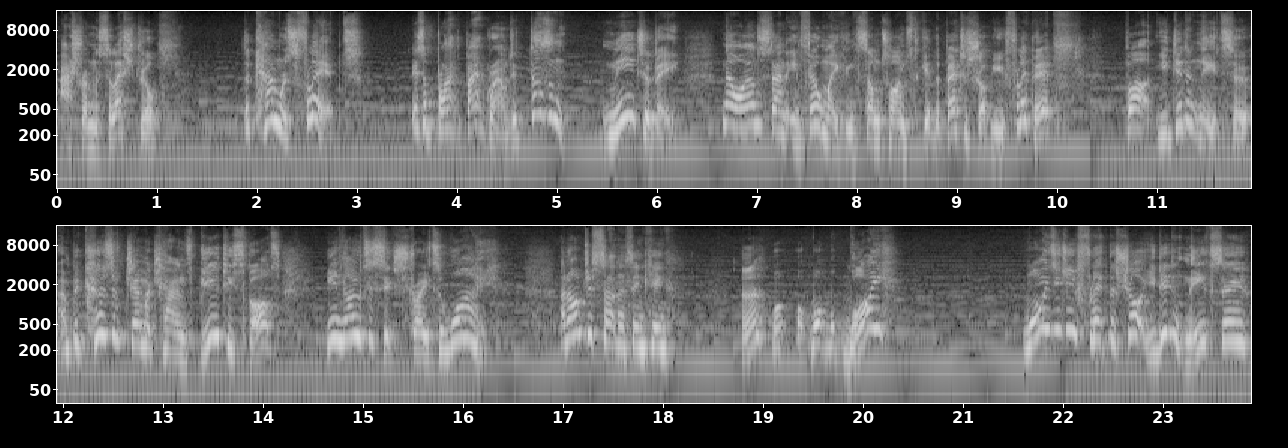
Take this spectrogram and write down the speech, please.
Arishem the Celestial, the camera's flipped. It's a black background. It doesn't need to be. Now, I understand in filmmaking, sometimes to get the better shot, you flip it, but you didn't need to. And because of Gemma Chan's beauty spots, you notice it straight away. And I'm just sat there thinking, huh? What, what, what, why? Why did you flip the shot? You didn't need to,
